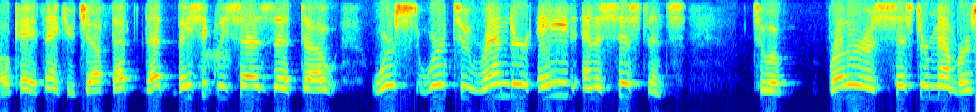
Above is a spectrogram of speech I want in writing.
Okay, thank you, Jeff. That that basically says that uh, we're we're to render aid and assistance to a brother or sister members.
